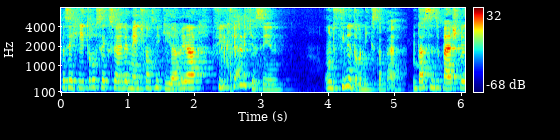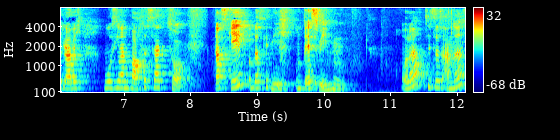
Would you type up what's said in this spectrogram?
dass ja heterosexuelle Menschen aus Nigeria viel gefährlicher sind und findet aber nichts dabei. Und das sind so Beispiele, glaube ich, wo es jemand braucht, der sagt, so, das geht und das geht nicht und deswegen. Oder? Siehst du das anders?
